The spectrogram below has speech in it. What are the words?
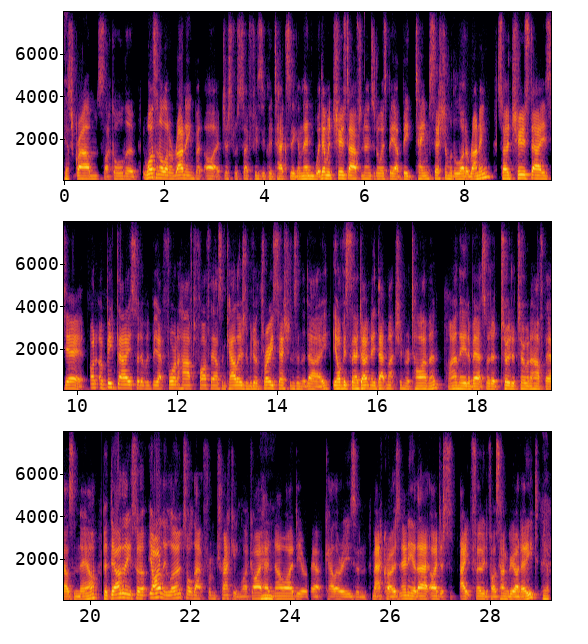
yep. scrums, like all the. It wasn't a lot of running, but oh, it just was so physically taxing. And then then with Tuesday afternoons it'd always be our big team session with a lot of running. So Tuesdays, yeah, on a big day, so it would be at four and a half to five thousand calories. We'd be doing three sessions in the day. Yeah, obviously, I don't need that much in retirement. I only eat about sort of two to two and a half thousand now. But the other thing, sort of, yeah, I only learnt all that from tracking. Like I had mm. no idea about calories and macros and any of that. I just ate food. If I was hungry, I'd eat. Yep.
